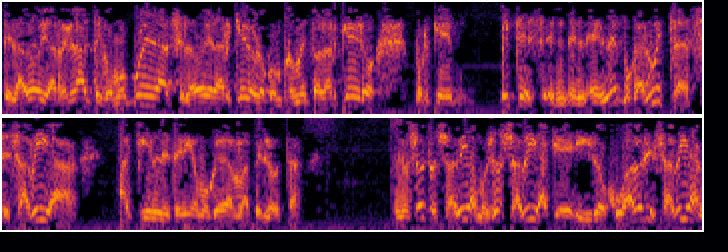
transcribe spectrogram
te la doy, arreglate como puedas, se la doy al arquero, lo comprometo al arquero, porque, viste, en, en la época nuestra se sabía a quién le teníamos que dar la pelota. Nosotros sabíamos, yo sabía que, y los jugadores sabían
